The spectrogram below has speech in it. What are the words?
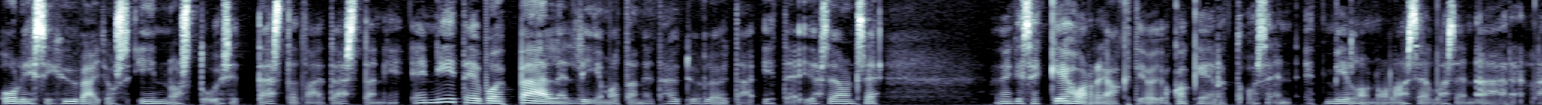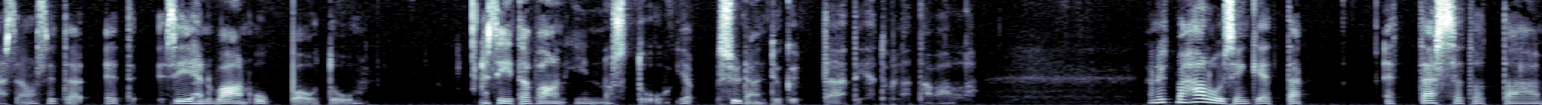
olisi hyvä, jos innostuisit tästä tai tästä, niin ei, niitä ei voi päälle liimata, ne täytyy löytää itse. Ja se on se, jotenkin se kehoreaktio, joka kertoo sen, että milloin ollaan sellaisen äärellä. Se on sitä, että siihen vaan uppoutuu, siitä vaan innostuu ja sydän tykyttää tietyllä tavalla. Ja nyt mä haluaisinkin, että, että tässä tota,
